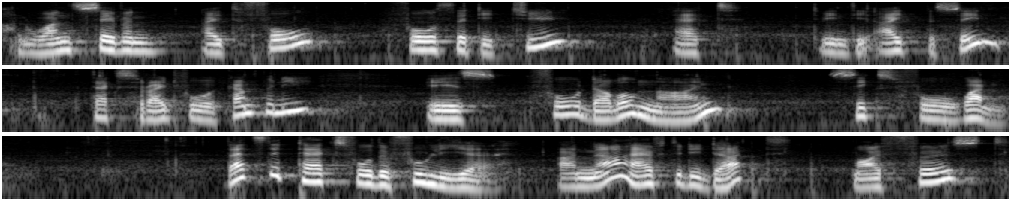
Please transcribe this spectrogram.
on 1784432 at 28%, tax rate for a company is 499641. That's the tax for the full year. I now have to deduct my first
